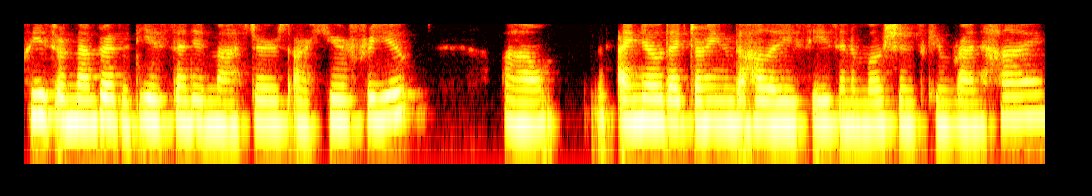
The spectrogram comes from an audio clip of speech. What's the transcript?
Please remember that the Ascended Masters are here for you. Um, I know that during the holiday season, emotions can run high.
